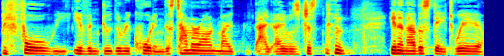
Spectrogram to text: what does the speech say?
before we even do the recording. This time around, my I, I was just in another state where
